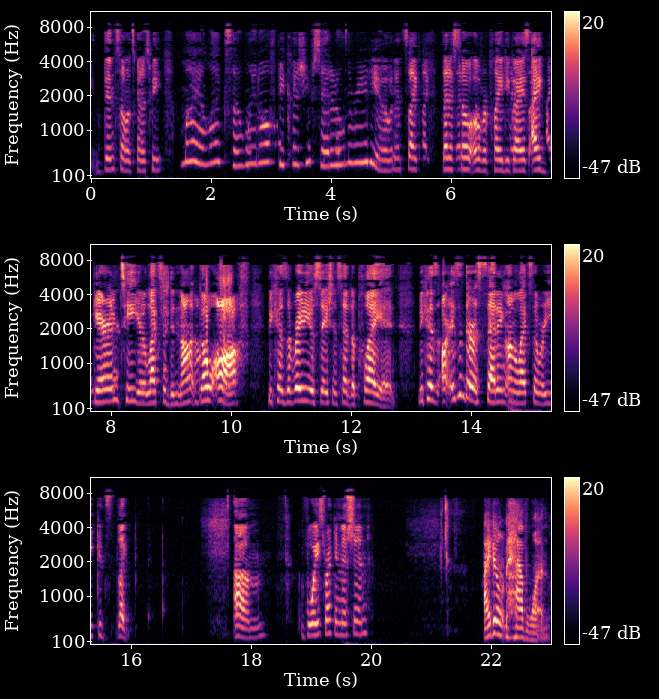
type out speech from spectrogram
then someone's gonna tweet, "My Alexa went off because you said it on the radio," and it's like that is so overplayed, you guys. I guarantee your Alexa did not go off because the radio station said to play it. Because are, isn't there a setting on Alexa where you could like um voice recognition? I don't have one.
